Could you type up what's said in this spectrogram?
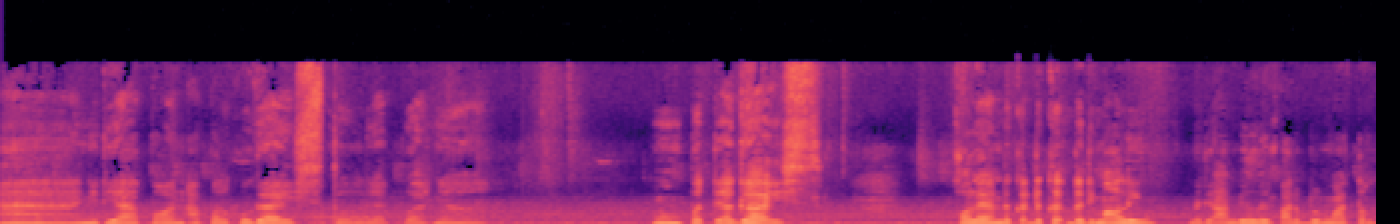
Ah, ini dia pohon apelku guys. Tuh lihat buahnya. Ngumpet ya guys. Kalau yang deket-deket udah dimaling, udah diambilin pada belum mateng.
